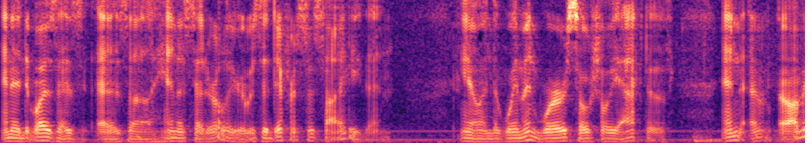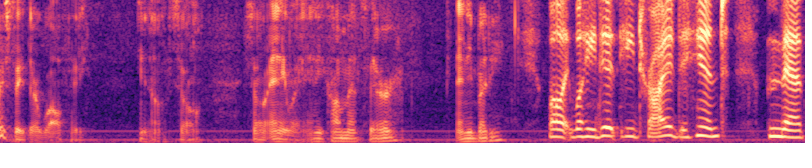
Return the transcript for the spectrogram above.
and it was as as uh, Hannah said earlier. It was a different society then, you know, and the women were socially active, and uh, obviously they're wealthy, you know. So so anyway, any comments there? Anybody? Well, well, he did. He tried to hint that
